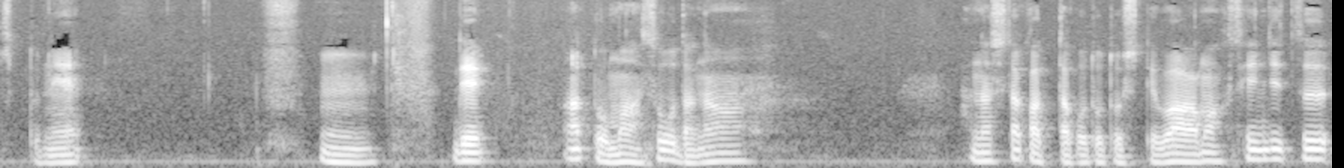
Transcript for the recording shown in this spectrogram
きっとね。うん、であとまあそうだな。話したかったこととしては、まあ、先日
